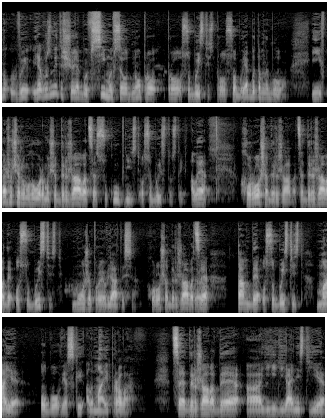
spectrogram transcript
Ну, ви як розумієте, що якби всі ми все одно про, про особистість, про особу, як би там не було. І в першу чергу ми говоримо, що держава це сукупність особистостей, але хороша держава це держава, де особистість може проявлятися. Хороша держава це там, де особистість має обов'язки, але має права. Це держава, де е, її діяльність є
